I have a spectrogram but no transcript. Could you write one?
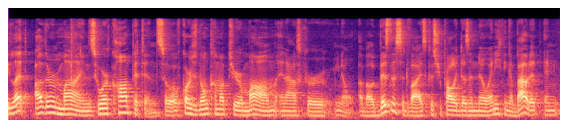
let other minds who are competent. So of course don't come up to your mom and ask her you know about business advice because she probably doesn't know anything about it. And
